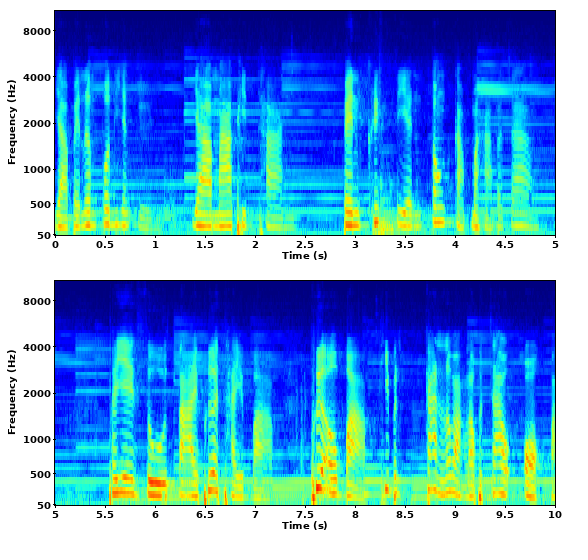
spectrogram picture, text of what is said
อย่าไปเริ่มต้นที่อย่างอื่น อย่ามาผิดทาง เป็นคริสเตียนต้องกลับมาหาพระเจ้า พระเยซูตายเพื่อไถ่บาป เพื่อเอาบาปที่มันกั้นระหว่างเราพระเจ้าออกไป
